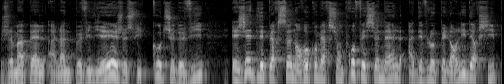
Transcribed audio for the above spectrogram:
Je m'appelle Alan Pevillier, je suis coach de vie et j'aide les personnes en reconversion professionnelle à développer leur leadership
